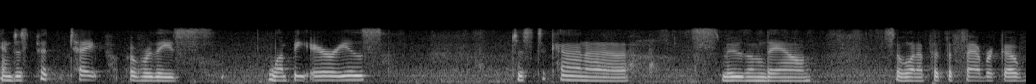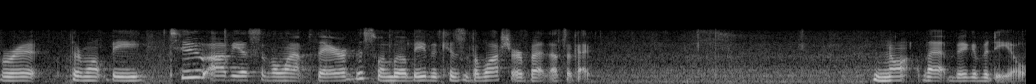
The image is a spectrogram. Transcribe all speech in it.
and just put tape over these lumpy areas just to kind of smooth them down so when I put the fabric over it there won't be too obvious of a lump there. This one will be because of the washer, but that's okay. Not that big of a deal.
